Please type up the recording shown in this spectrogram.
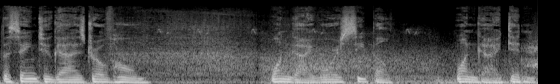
The same two guys drove home. One guy wore his seatbelt one guy didn't.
